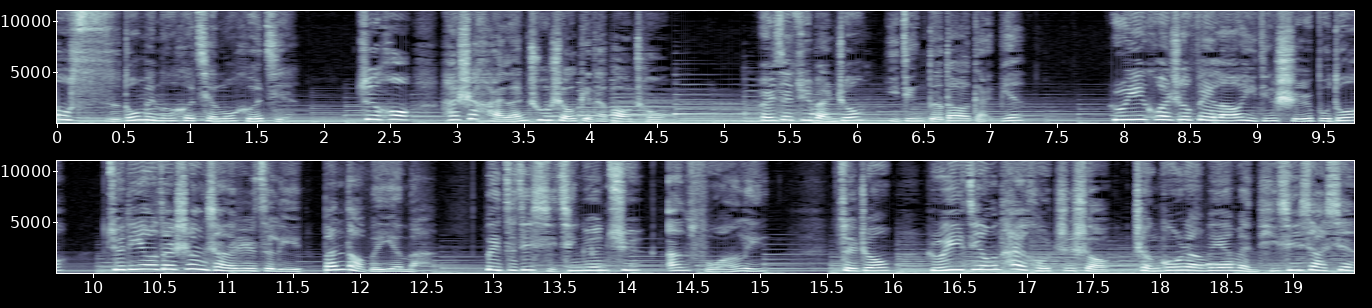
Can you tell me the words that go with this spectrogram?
到死都没能和乾隆和解，最后还是海兰出手给他报仇。而在剧版中已经得到了改编，如懿患上肺痨已经时日不多，决定要在剩下的日子里扳倒魏嫣婉，为自己洗清冤屈，安抚亡灵。最终，如懿借用太后之手，成功让魏嫣婉提前下线。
